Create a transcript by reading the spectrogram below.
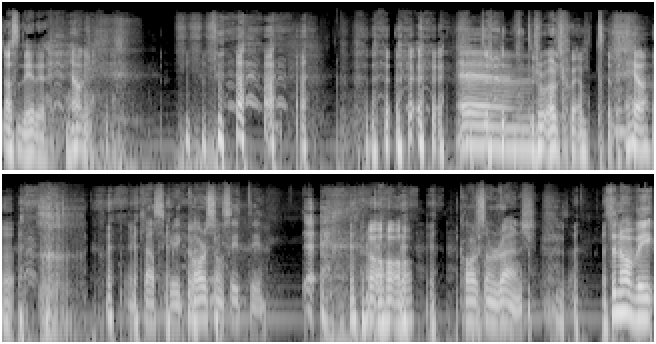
Alltså det är det. Ehm, Tror du det var ett skämt eller? ja. En klassiker i Carson City. Ja. Carson Ranch. Sen har vi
